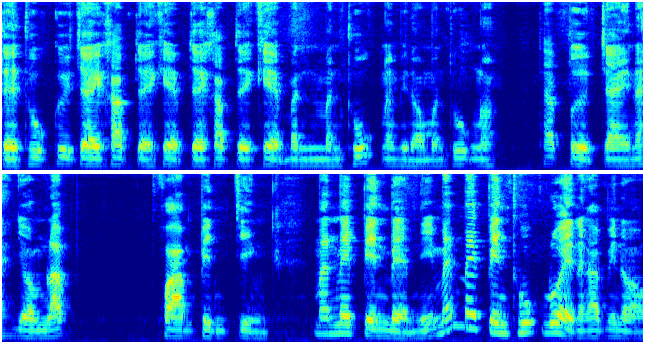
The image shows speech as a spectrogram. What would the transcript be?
แต่ทุกข์คือใจครับใจแคบใจครับใจแคบมันมันทุกข์นะพี่น้องมันทุกข์เนาะถ้าเปิดใจนะ ยอมรับความเป็นจริง มันไม่เป็นแบบนี้มันไม่เป็นทุกข์ด้วยนะครับ พี่น้อง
